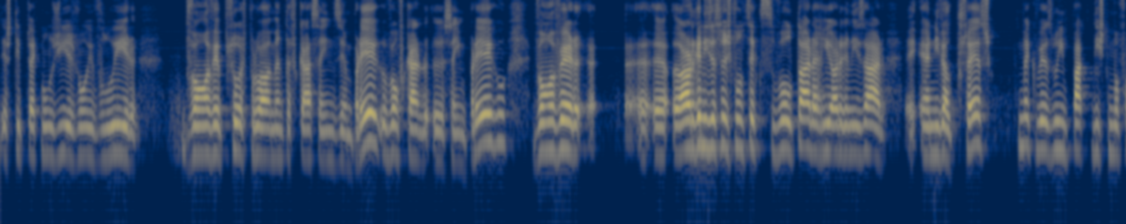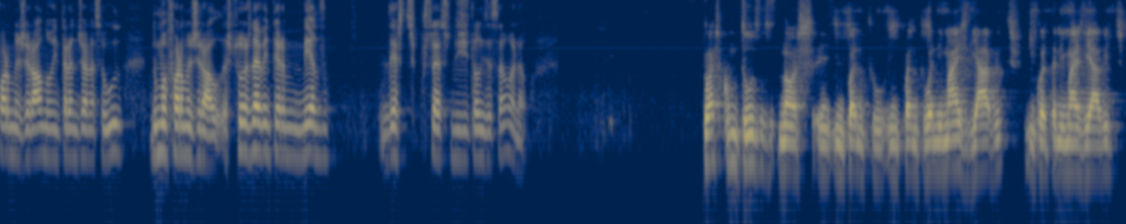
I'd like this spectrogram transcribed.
este tipo de tecnologias vão evoluir, vão haver pessoas provavelmente a ficar sem desemprego, vão ficar uh, sem emprego, vão haver uh, organizações que vão ter que se voltar a reorganizar a, a, nível de processos. Como é que vês o impacto disto de uma forma geral, não entrando já na saúde, de uma forma geral? As pessoas devem ter medo destes processos de digitalização ou não? Eu acho que, como tudo, nós, enquanto, enquanto animais de hábitos, enquanto animais de hábitos,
